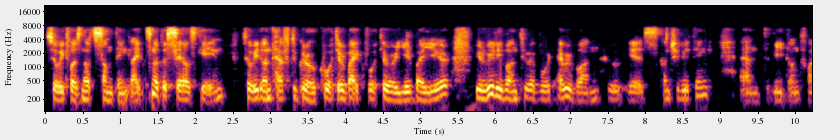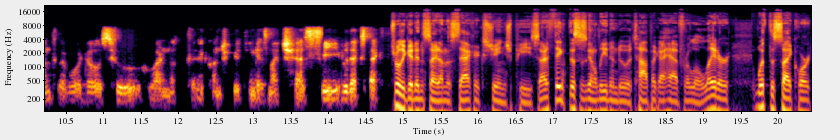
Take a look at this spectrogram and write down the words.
So it was not something like it's not a sales game. So we don't have to grow quarter by quarter or year by year. We really want to award everyone who is contributing, and we don't want to award those who, who are not uh, contributing as much as we would expect. It's really good insight on the Stack Exchange piece. I think this is going to lead into a topic I have for a little later. With the Sitecore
